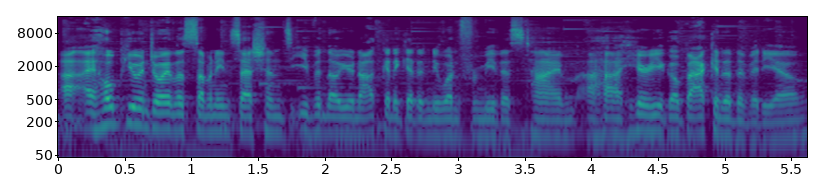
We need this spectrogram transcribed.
uh, I hope you enjoy the summoning sessions, even though you're not going to get a new one from me this time. Uh, here you go, back into the video.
